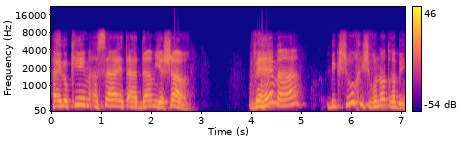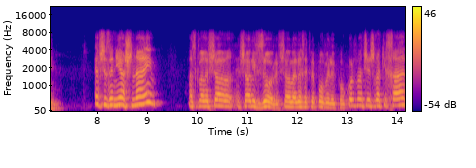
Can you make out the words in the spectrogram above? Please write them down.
האלוקים עשה את האדם ישר, והמה ביקשו חשבונות רבים. איפה שזה נהיה שניים, אז כבר אפשר, אפשר לפזול, אפשר ללכת לפה ולפה. כל זמן שיש רק אחד,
